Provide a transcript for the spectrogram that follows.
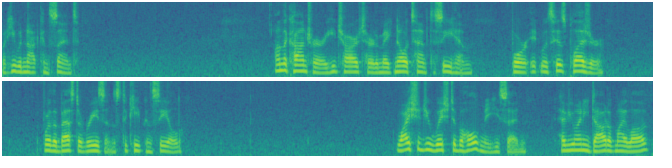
but he would not consent. On the contrary, he charged her to make no attempt to see him, for it was his pleasure, for the best of reasons, to keep concealed. Why should you wish to behold me? he said. Have you any doubt of my love?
